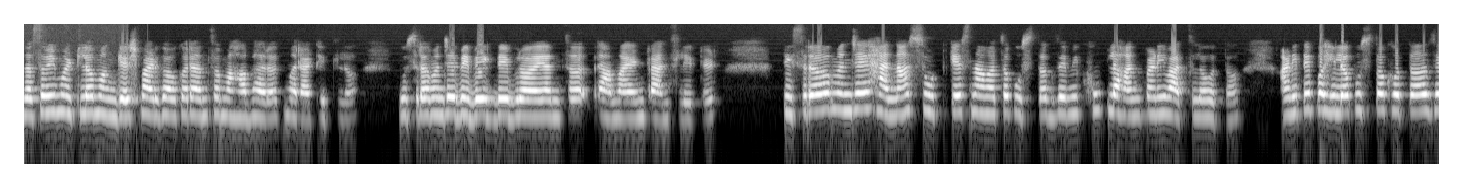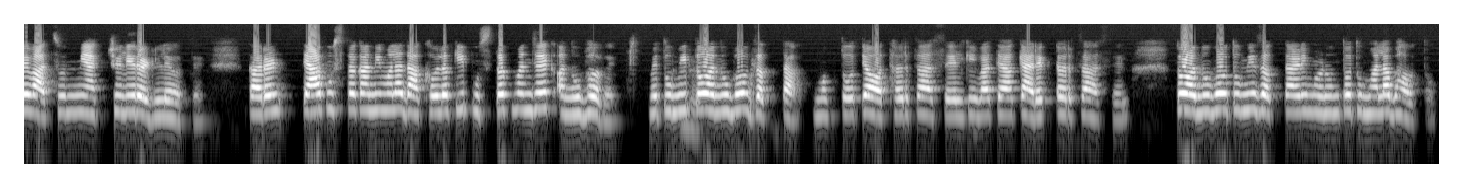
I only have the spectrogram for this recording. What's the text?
जसं मी म्हटलं मंगेश पाडगावकरांचं महाभारत मराठीतलं. दुसरं म्हणजे विवेक देबरॉय यांचं रामायण ट्रान्सलेटेड तिसरं म्हणजे हॅना सूटकेस नावाचं पुस्तक जे मी खूप लहानपणी वाचलं होतं. आणि ते पहिलं पुस्तक होतं जे वाचून मी ऍक्च्युली रडले होते. कारण त्या पुस्तकाने मला दाखवलं की पुस्तक म्हणजे एक अनुभव आहे. म्हणजे तुम्ही तो अनुभव जगता. मग तो त्या ऑथरचा असेल किंवा त्या कॅरेक्टरचा असेल तो अनुभव तुम्ही जगता आणि म्हणून तो तुम्हाला भावतो.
